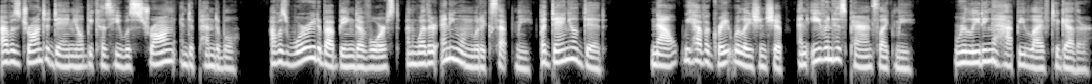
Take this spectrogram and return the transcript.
I was drawn to Daniel because he was strong and dependable. I was worried about being divorced and whether anyone would accept me, but Daniel did. Now we have a great relationship, and even his parents like me. We're leading a happy life together.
